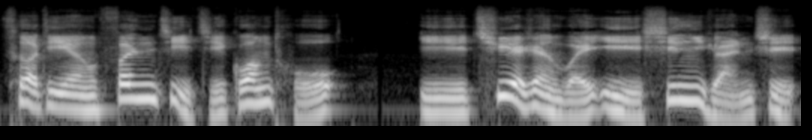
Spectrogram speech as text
测定分际及光图，以确认为一新源质，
